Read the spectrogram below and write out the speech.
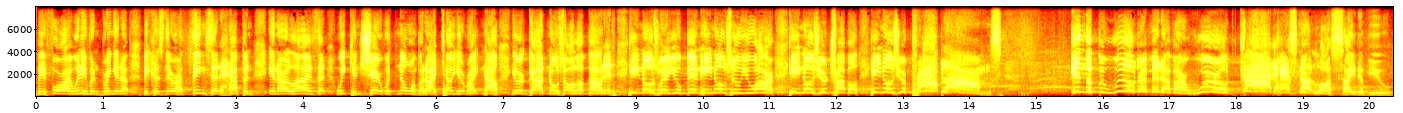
before I would even bring it up because there are things that happen in our lives that we can share with no one. But I tell you right now, your God knows all about about it. He knows where you've been. He knows who you are. He knows your trouble. He knows your problems. In the bewilderment of our world, God has not lost sight of you.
